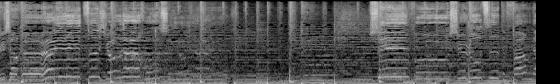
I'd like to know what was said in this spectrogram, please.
至少可以自由的呼吸。幸福是如此的放大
